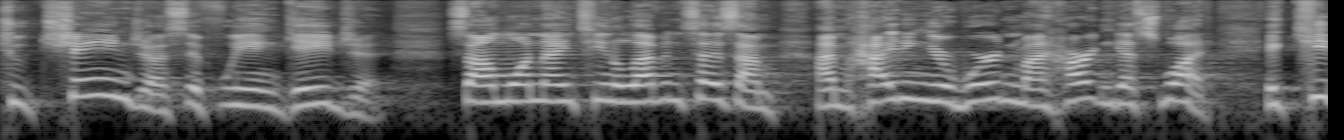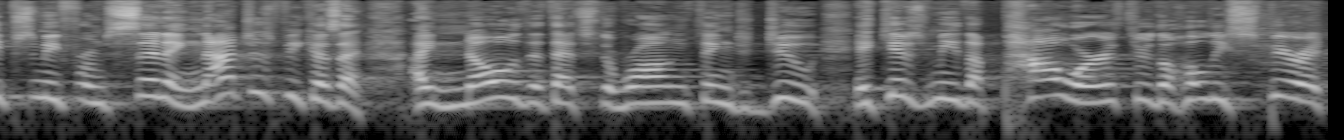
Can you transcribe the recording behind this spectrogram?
to change us if we engage it. Psalm 119:11 says, I'm, I'm hiding your word in my heart, and guess what? It keeps me from sinning, not just because I, I know that that's the wrong thing to do. It gives me the power through the Holy Spirit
